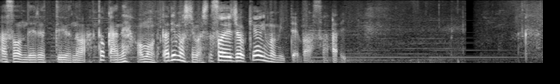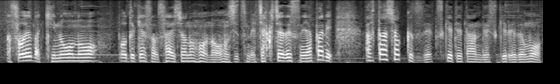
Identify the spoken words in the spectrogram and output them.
遊んでるっていうのはとかね思ったりもしました。そういう状況を今見てます。はい。そういえば昨日のポッドキャストの最初の方の音質めちゃくちゃですね。やっぱり、AfterShokz でつけてたんですけれども、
